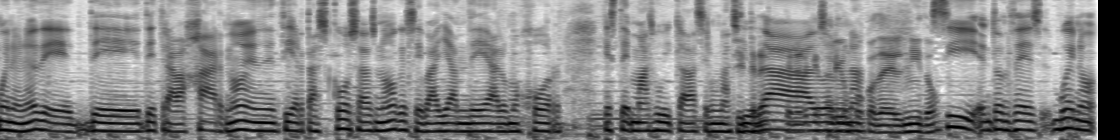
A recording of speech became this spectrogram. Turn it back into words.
bueno, ¿no? De, de, de trabajar, ¿no? En ciertas cosas, ¿no? Que se vayan de a lo mejor que estén más ubicadas en una ciudad. Tener, que salir un poco del nido. Sí, entonces, bueno,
